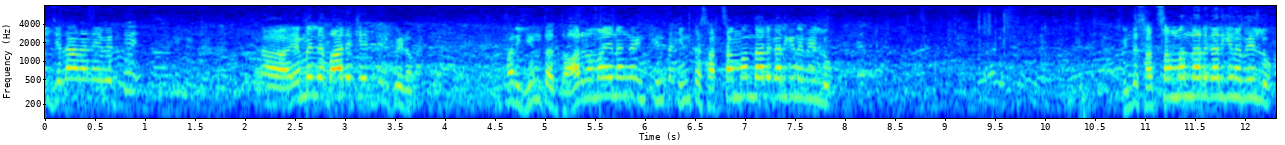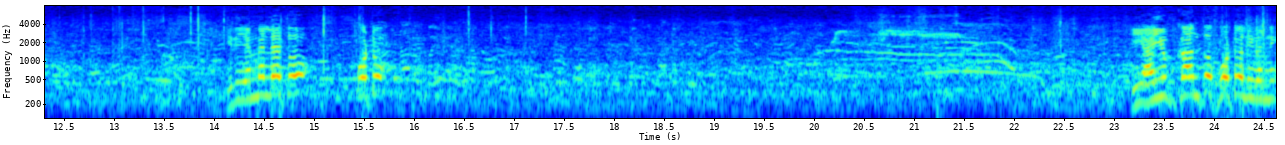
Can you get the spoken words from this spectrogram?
ఈ అనే వ్యక్తి ఎమ్మెల్యే భార్య కేక్ తినిపించడం మరి ఇంత దారుణమైన ఇంత ఇంత సత్సంబంధాలు కలిగిన వీళ్ళు. ఇంత సత్సంబంధాలు కలిగిన వీళ్ళు. ఇది ఎమ్మెల్యేతో ఫోటో. ఈ అయూబ్ ఖాన్తో ఫోటోలు ఇవన్నీ.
